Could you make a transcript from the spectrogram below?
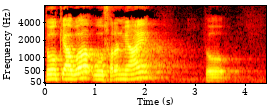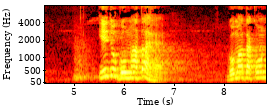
तो क्या हुआ? वो शरण में आए। तो ये जो गोमाता है, गोमाता कौन?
